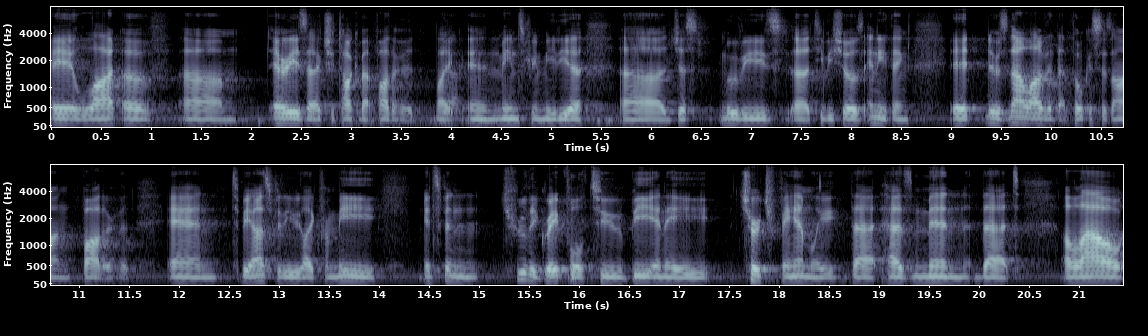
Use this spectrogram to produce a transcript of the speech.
a lot of um, areas that actually talk about fatherhood, like in mainstream media, uh, just movies, uh, TV shows, anything. It there's not a lot of it that focuses on fatherhood. And to be honest with you, like for me, it's been truly grateful to be in a church family that has men that allow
